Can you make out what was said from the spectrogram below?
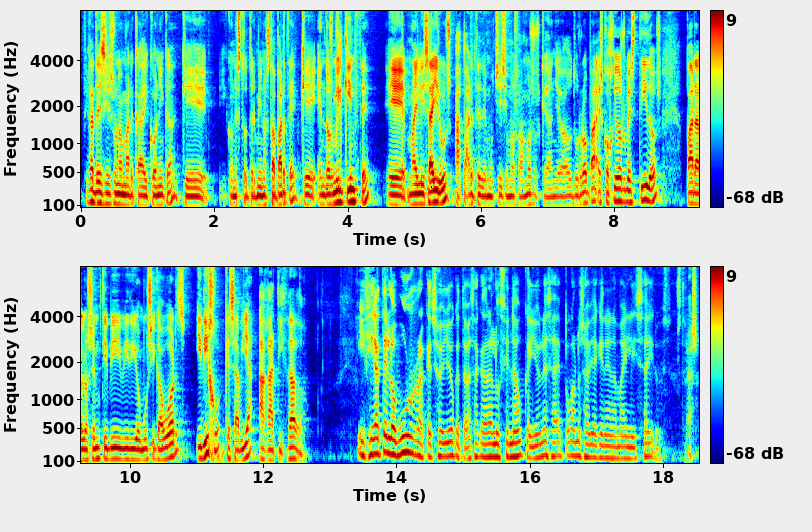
Fíjate si es una marca icónica, que, y con esto termino esta parte, que en 2015 eh, Miley Cyrus, aparte de muchísimos famosos que han llevado tu ropa, escogió dos vestidos para los MTV Video Music Awards y dijo que se había agatizado. Y fíjate lo burra que soy yo, que te vas a quedar alucinado, que yo en esa época no sabía quién era Miley Cyrus. Ostras.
